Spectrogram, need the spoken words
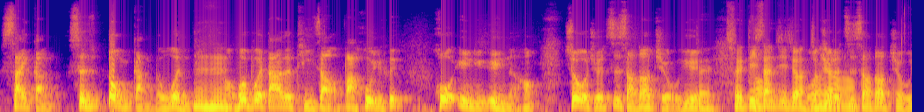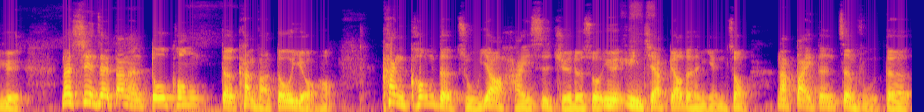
塞港甚至冻港的问题，会不会大家都提早把货运货运一运了哈？所以我觉得至少到九月，对，所以第三季就很重要。我觉得至少到九月。那现在当然多空的看法都有哈，看空的主要还是觉得说，因为运价飙得很严重，那拜登政府的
